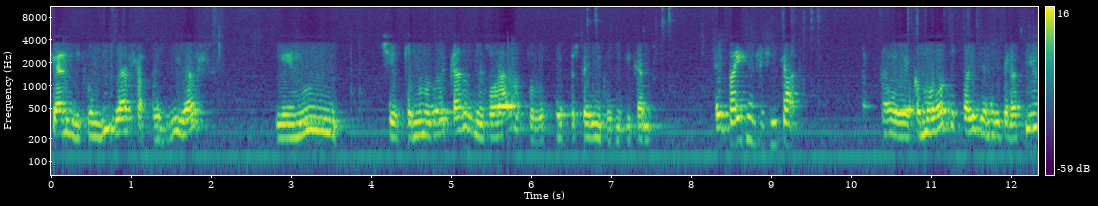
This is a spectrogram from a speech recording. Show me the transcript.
sean difundidas, aprendidas y en un cierto número de casos mejorados por los propios técnicos mexicanos. El país necesita, eh, como otros países de América Latina,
